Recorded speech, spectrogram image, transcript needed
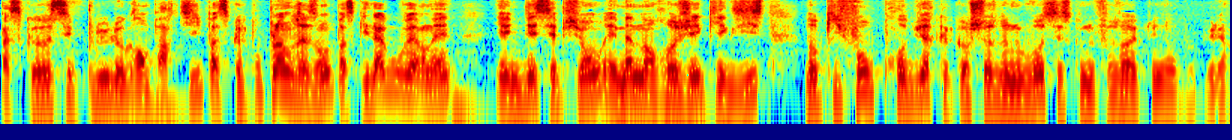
parce que c'est plus le grand parti, parce que pour plein de raisons, parce qu'il a gouverné, il y a une déception et même un rejet qui existe. Donc il faut produire quelque chose de nouveau, c'est ce que nous faisons avec l'Union populaire.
